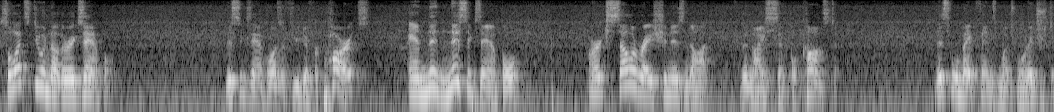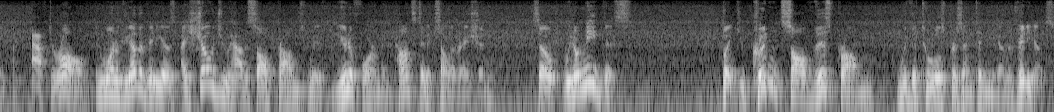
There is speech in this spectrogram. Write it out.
So let's do another example. This example has a few different parts, and in this example, our acceleration is not the nice simple constant. This will make things much more interesting. After all, in one of the other videos, I showed you how to solve problems with uniform and constant acceleration, so we don't need this. But you couldn't solve this problem with the tools presented in the other videos.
